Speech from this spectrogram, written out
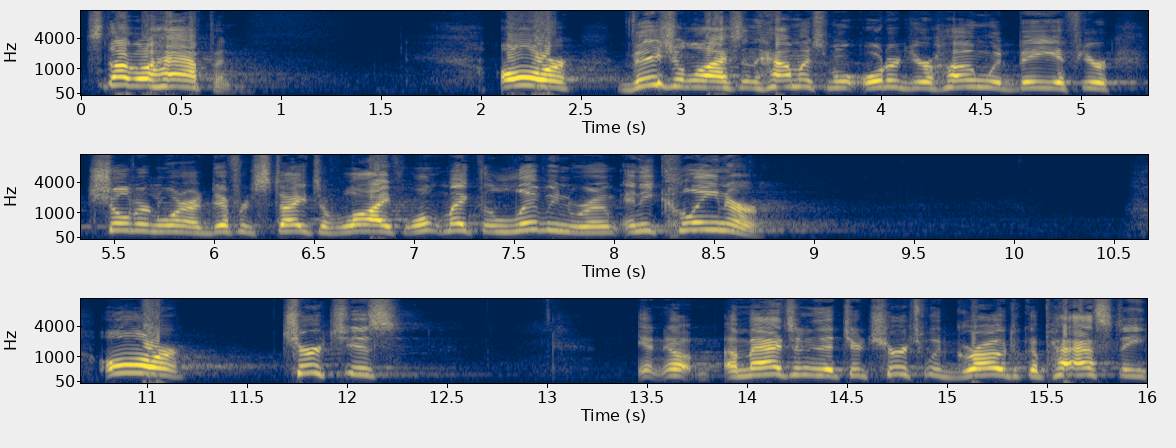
It's not going to happen. Or visualizing how much more ordered your home would be if your children were in a different stage of life won't make the living room any cleaner. Or churches, you know, imagining that your church would grow to capacity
